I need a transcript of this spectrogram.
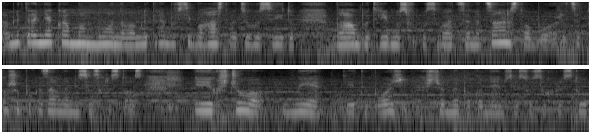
Вам не треба ніяка мамона, вам не треба всі багатства цього світу. Вам потрібно сфокусуватися на царство Боже. Це те, що показав нам Ісус Христос. І якщо ми, діти Божі, якщо ми поклоняємося Ісусу Христу,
